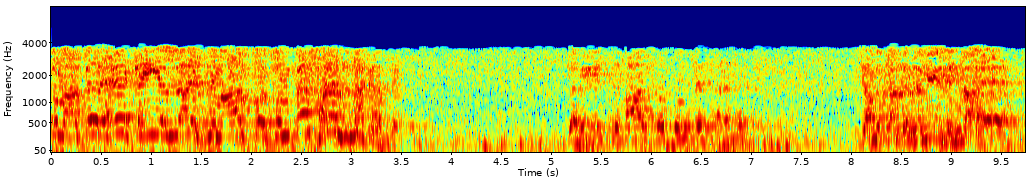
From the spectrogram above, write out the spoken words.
تم آتے رہے، کہیں اللہ اس نماز کو تم پہ فرض نہ کر دے۔ کبھی اس نماز کو تم سے فرض ہے جب تک نبی زندہ ہے،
